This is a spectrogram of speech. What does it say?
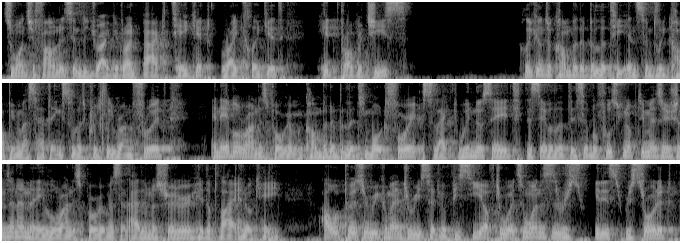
So once you found it, simply drag it right back, take it, right click it, hit properties, click onto compatibility and simply copy my settings. So let's quickly run through it. Enable run this program in compatibility mode 4, select Windows 8, disable the disable full screen optimizations and enable run this program as an administrator, hit apply and OK. I would personally recommend to restart your PC afterwards and once it is restored,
